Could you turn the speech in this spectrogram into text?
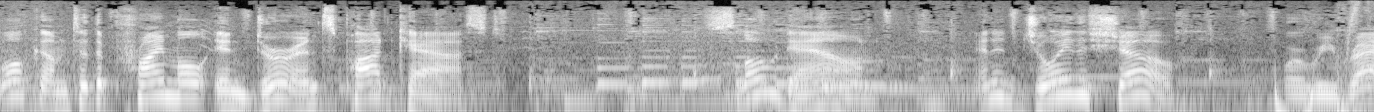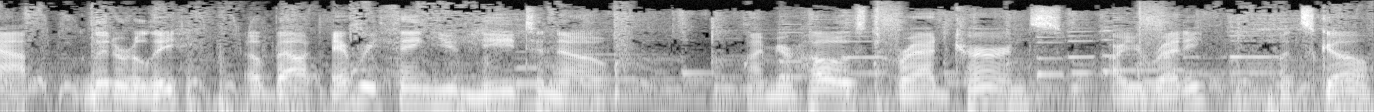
Welcome to the Primal Endurance Podcast. Slow down and enjoy the show, where we rap, literally, about everything you need to know. I'm your host, Brad Kearns. Are you ready? Let's go.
